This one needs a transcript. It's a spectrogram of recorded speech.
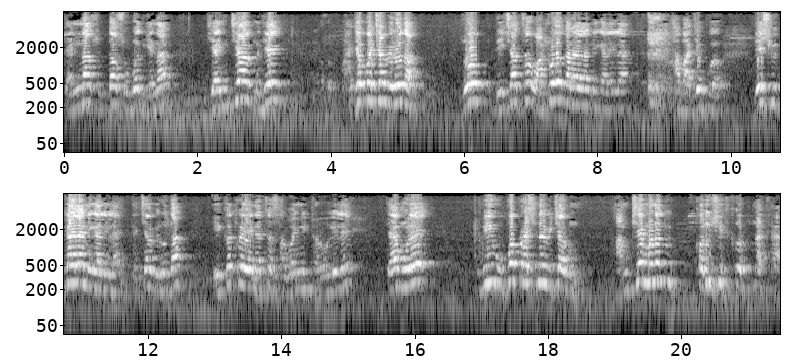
त्यांना सुद्धा सोबत घेणार. ज्यांच्या म्हणजे भाजपच्या विरोधात जो देशाचं वाटोळं करायला निघालेला हा भाजप देश विकायला निघालेला आहे. त्याच्या विरोधात एकत्र येण्याचं सर्वांनी ठरवलेलं आहे. त्यामुळे तुम्ही उपप्रश्न विचारून आमचे मन कलुषित करू नका.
